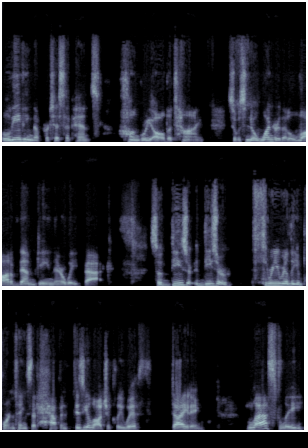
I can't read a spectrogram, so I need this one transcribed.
leaving the participants hungry all the time. So it's no wonder that a lot of them gained their weight back. So these are these are three really important things that happen physiologically with dieting. Lastly,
